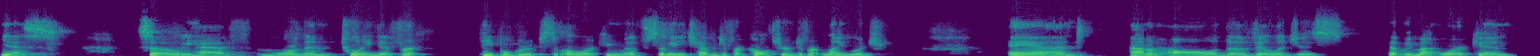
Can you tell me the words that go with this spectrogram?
Yes. So we have more than 20 different people groups that we're working with. So they each have a different culture, different language. And out of all of the villages that we might work in,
